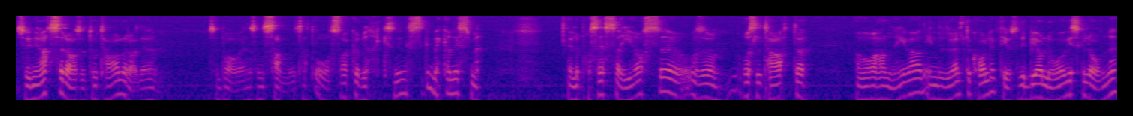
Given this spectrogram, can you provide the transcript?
Så universet, da, altså totale, da, det er altså bare en sånn sammensatt årsak- og virkningsmekanisme. Eller prosesser i oss altså, resultatet av våre handlinger i verden, individuelt og kollektivt. Så de biologiske lovene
